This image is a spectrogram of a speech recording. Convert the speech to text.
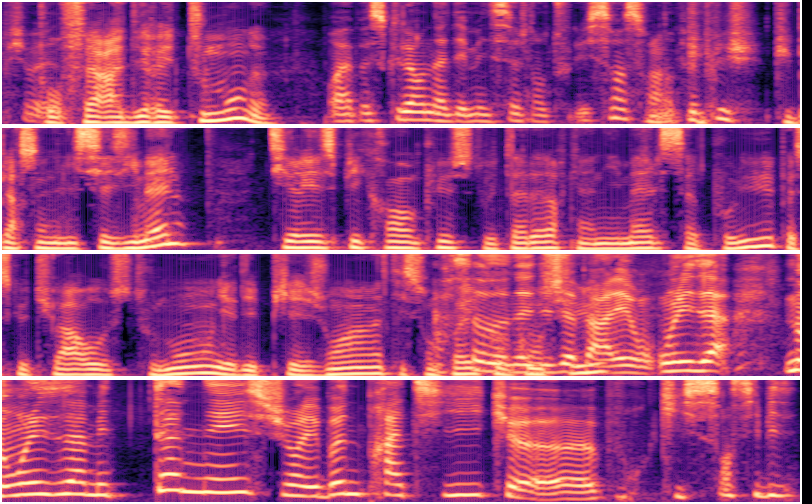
puis, ouais. pour faire adhérer tout le monde. Ouais, parce que là, on a des messages dans tous les sens, on n'en ah, peut plus. Puis personne ne lit ses emails. Thierry expliquera en plus tout à l'heure qu'un email ça pollue parce que tu arroses tout le monde, il y a des pièces jointes, ils sont ah, pas ça, on en a déjà parlé, on, on, les a, mais on les a mais tannés sur les bonnes pratiques euh, pour qu'ils sensibilisent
